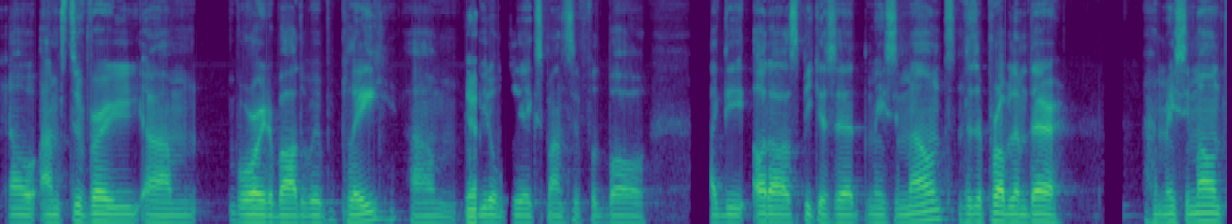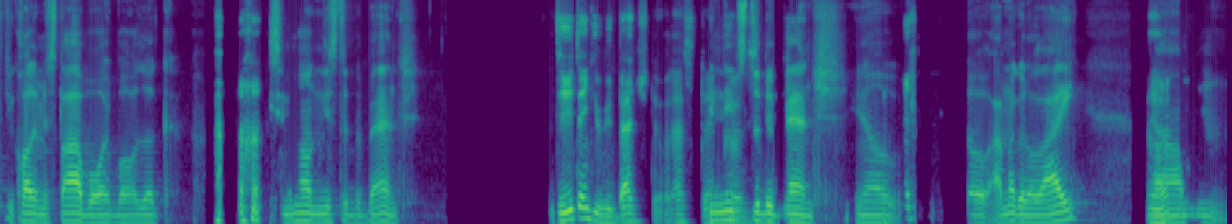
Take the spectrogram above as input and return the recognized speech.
you know, I'm still very um worried about the way we play. Um, Yeah. we don't play expansive football like the other speaker said. Mason Mount, there's a problem there. Mason Mount, you call him a star boy, but look, Mason Mount needs to be benched. Do you think you'll be benched though? That's the He needs to be benched. You know, so I'm not gonna lie. yeah. Um,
